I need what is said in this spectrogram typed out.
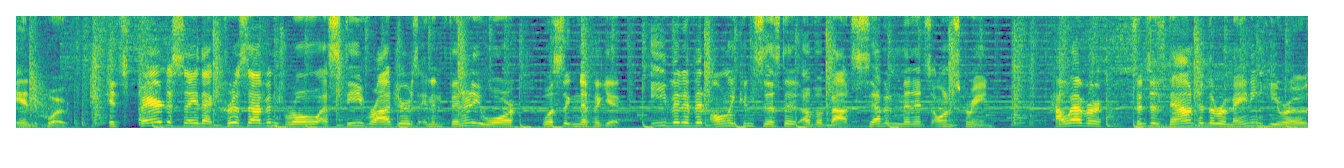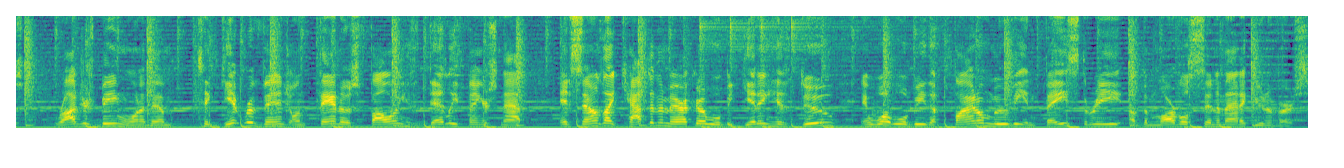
end quote. It's fair to say that Chris Evans' role as Steve Rogers in Infinity War was significant, even if it only consisted of about 7 minutes on screen. However, since it's down to the remaining heroes, Rogers being one of them, to get revenge on Thanos following his deadly finger snap, it sounds like Captain America will be getting his due in what will be the final movie in Phase 3 of the Marvel Cinematic Universe.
